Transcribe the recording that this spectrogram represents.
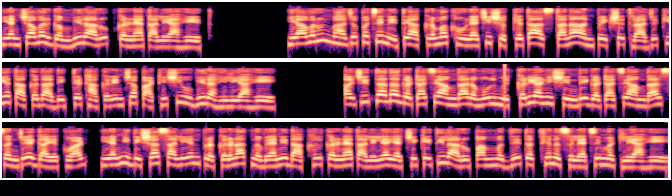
यांच्यावर गंभीर आरोप करण्यात आले आहेत. यावरून भाजपचे नेते आक्रमक होण्याची शक्यता असताना अनपेक्षित राजकीय ताकद आदित्य ठाकरेंच्या पाठीशी उभी राहिली आहे. अजितदादा गटाचे आमदार अमोल मिटकरी आणि शिंदे गटाचे आमदार संजय गायकवाड यांनी दिशा सालियन प्रकरणात नव्याने दाखल करण्यात आलेल्या याचिकेतील आरोपांमध्ये तथ्य नसल्याचे म्हटले आहे.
